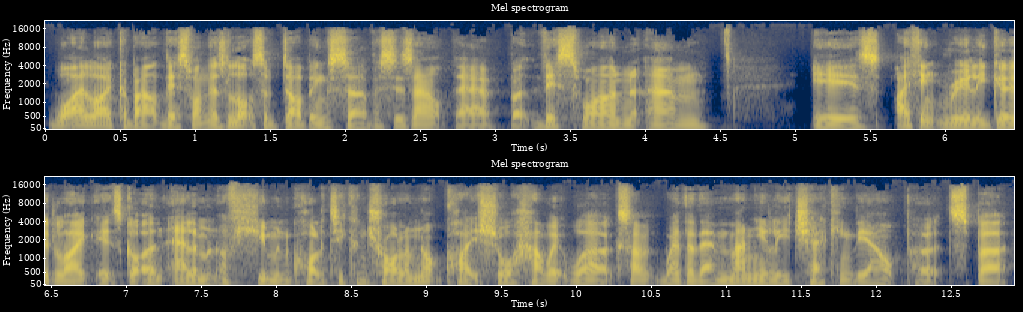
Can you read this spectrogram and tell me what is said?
what I like about this one, there's lots of dubbing services out there, but this one um, is, I think, really good. Like it's got an element of human quality control. I'm not quite sure how it works, uh, whether they're manually checking the outputs, but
